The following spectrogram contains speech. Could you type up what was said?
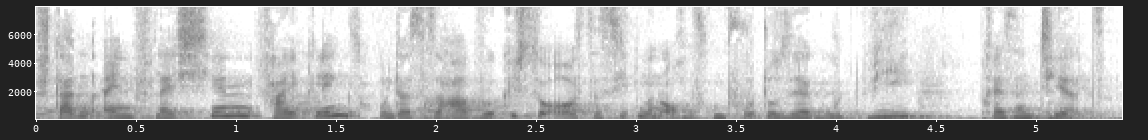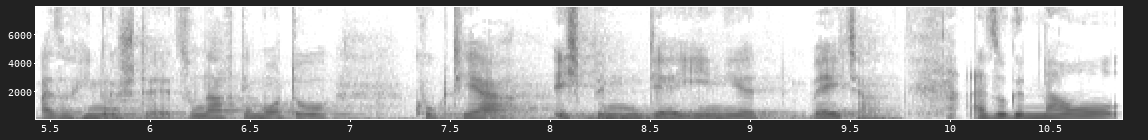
stand ein Fläschchen Feiglings und das sah wirklich so aus, das sieht man auch auf dem Foto sehr gut, wie präsentiert, also hingestellt, so nach dem Motto, guckt her, ich bin derjenige, welcher. Also genau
